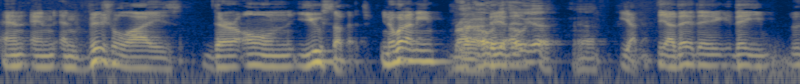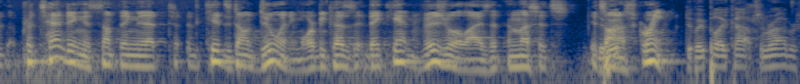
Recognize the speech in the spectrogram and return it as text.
and, and, and visualize their own use of it. You know what I mean? Right. Oh, They- yeah. they- oh yeah. Yeah. yeah, yeah. They, they, they, pretending is something that kids don't do anymore because they can't visualize it unless it's it's Do on we- a screen. Did we play cops and robbers?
